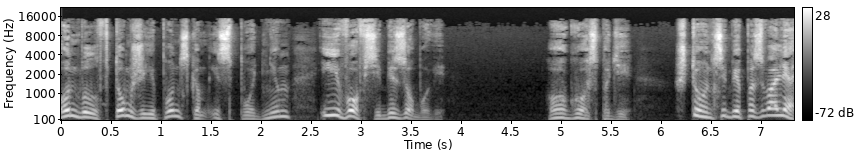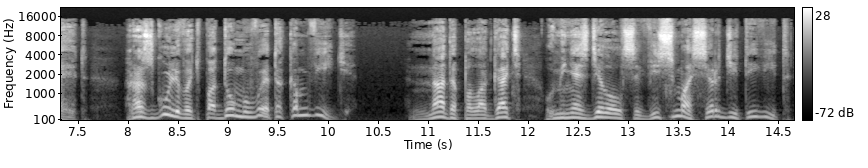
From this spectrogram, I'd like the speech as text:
Он был в том же японском исподнем и вовсе без обуви. О, Господи! Что он себе позволяет? Разгуливать по дому в этаком виде? Надо полагать, у меня сделался весьма сердитый вид,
